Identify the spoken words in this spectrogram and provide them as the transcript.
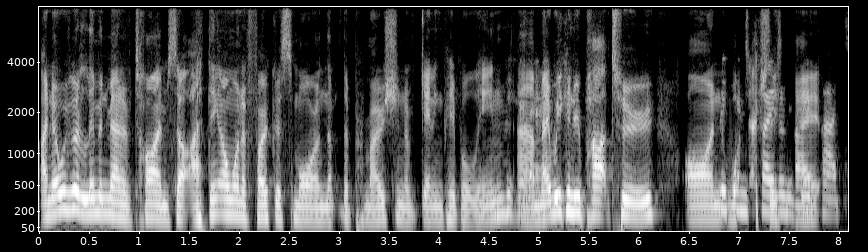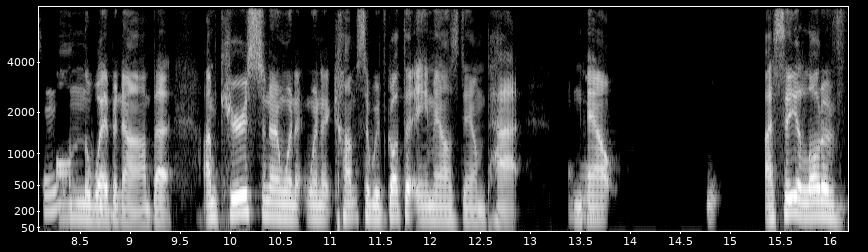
I know we've got a limited amount of time, so I think I want to focus more on the, the promotion of getting people in. Yeah. Um, maybe we can do part two on what's actually totally on the webinar. But I'm curious to know when it when it comes. So we've got the emails down pat. Now, I see a lot of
